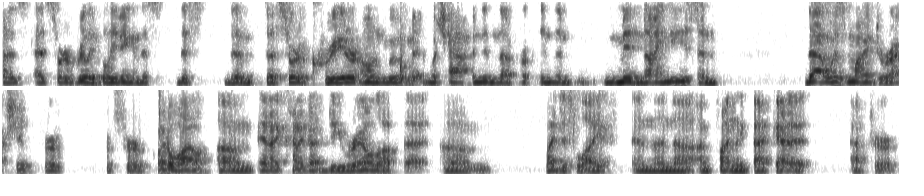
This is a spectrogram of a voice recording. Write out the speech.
as, as sort of really believing in this this the the sort of creator owned movement, which happened in the in the mid '90s, and that was my direction for for quite a while. Um, and I kind of got derailed off that um, by just life, and then uh, I'm finally back at it after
